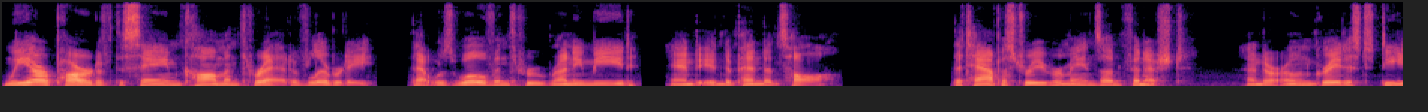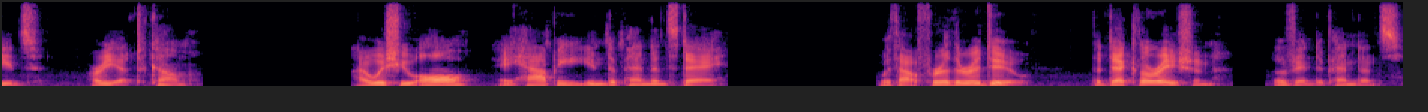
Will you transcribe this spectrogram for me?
We are part of the same common thread of liberty that was woven through Runnymede and Independence Hall. The tapestry remains unfinished, and our own greatest deeds are yet to come. I wish you all a happy Independence Day. Without further ado, the Declaration of Independence.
